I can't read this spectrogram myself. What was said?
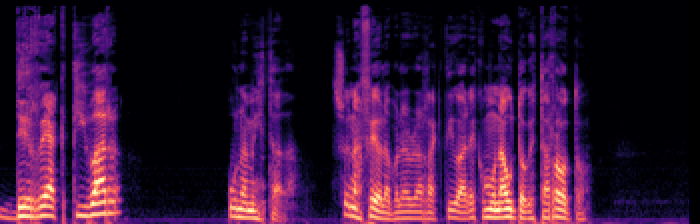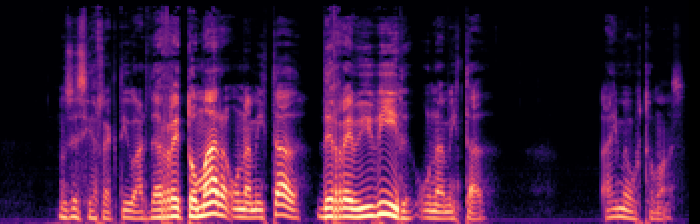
de reactivar una amistad? Suena feo la palabra reactivar, es como un auto que está roto no sé si es reactivar, de retomar una amistad, de revivir una amistad. Ahí me gustó más.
